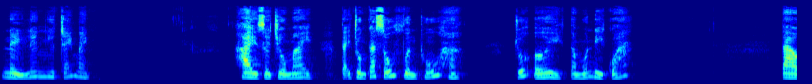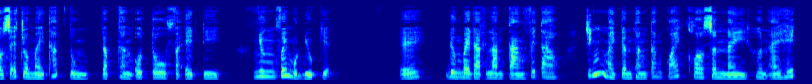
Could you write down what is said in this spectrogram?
nảy lên như trái bành. Hai giờ chiều mai, tại chuồng cá sấu vườn thú hả? Chúa ơi, tao muốn đi quá. Tao sẽ cho mày tháp tùng gặp thằng ô tô và Eddie, nhưng với một điều kiện. Ê, đừng bày đặt làm tàng với tao. Chính mày cần thằng tam quái Clausen này hơn ai hết.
